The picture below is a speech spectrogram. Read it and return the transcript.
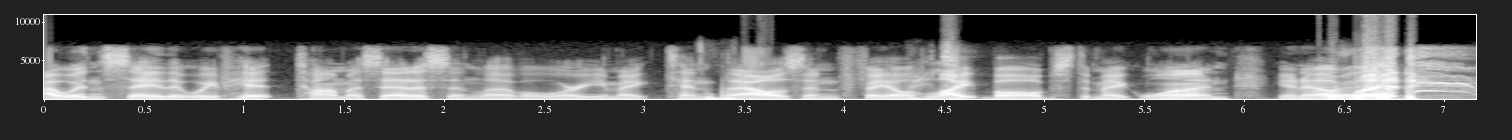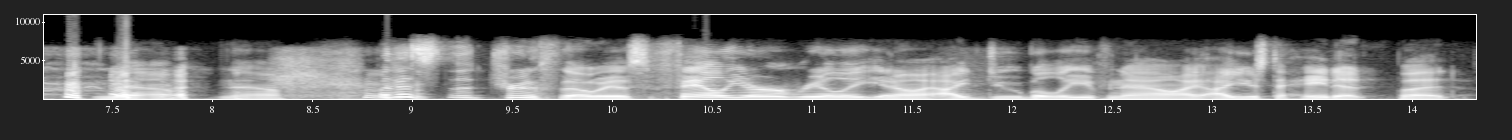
I wouldn't say that we've hit Thomas Edison level where you make 10,000 failed Right. light bulbs to make one, you know, Right. but no, no. But that's the truth, though, is failure really, you know, I do believe now, I, I used to hate it, but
